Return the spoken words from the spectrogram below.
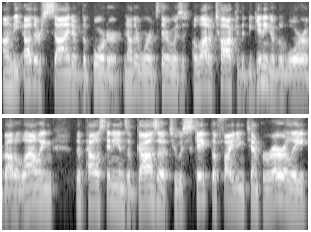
on the other side of the border. In other words, there was a lot of talk at the beginning of the war about allowing the Palestinians of Gaza to escape the fighting temporarily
